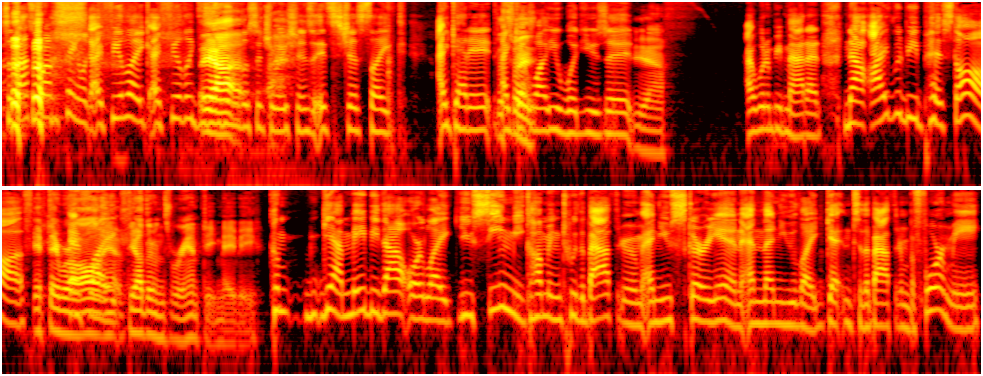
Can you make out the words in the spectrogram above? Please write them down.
So that's what I'm saying. Like I feel like I feel like these are one of those situations. It's just like I get it. I get why you would use it. Yeah. I wouldn't be mad at. Now I would be pissed off. If they were If, all, like- if the other ones were empty, maybe. Com- yeah, maybe that, or like you see me coming to the bathroom and you scurry in, and then you like get into the bathroom before me,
